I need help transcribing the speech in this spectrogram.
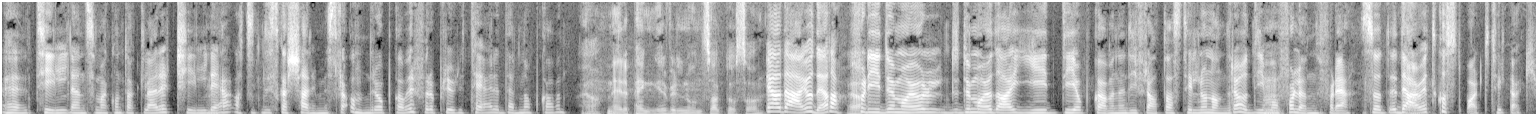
eh, til den som er kontaktlærer, til det at de skal skjermes fra andre oppgaver for å prioritere den oppgaven. Ja, Mer penger, ville noen sagt også. Ja, det er jo det, da. Ja. Fordi du må, jo, du må jo da gi de oppgavene de fratas til noen andre, og de må få lønn for det. Så det, det er jo et kostbart tiltak.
